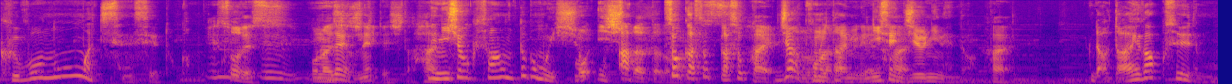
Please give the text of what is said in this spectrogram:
久保能町先生とかも、そうです、うん同じ時期でした、はい。さんとかも一緒。もう一緒だったそっかそっかそっか、はい。じゃあこのタイミングで。はい。2012年だ。わ、はい。だ大学生でも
